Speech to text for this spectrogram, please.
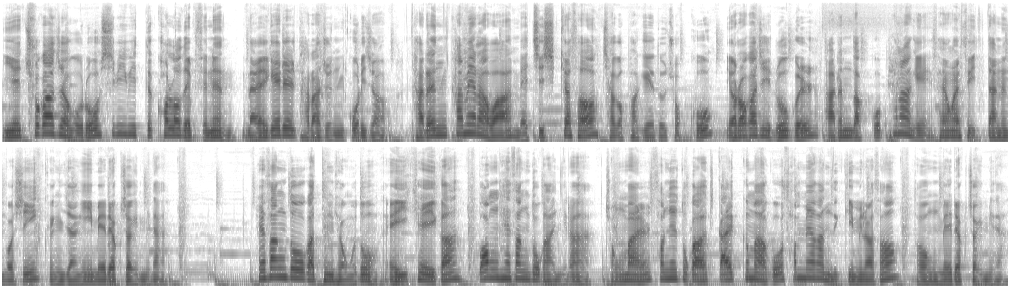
이에 추가적으로 12비트 컬러 뎁스는 날개를 달아준 꼴이죠. 다른 카메라와 매치시켜서 작업하기에도 좋고 여러 가지 룩을 아름답고 편하게 사용할 수 있다는 것이 굉장히 매력적입니다. 해상도 같은 경우도 AK가 뻥 해상도가 아니라 정말 선율도가 깔끔하고 선명한 느낌이라서 더욱 매력적입니다.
